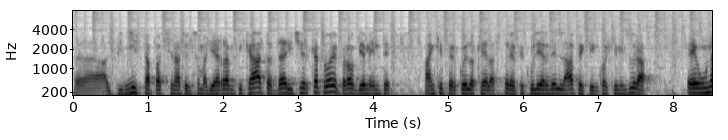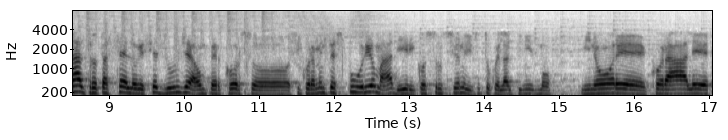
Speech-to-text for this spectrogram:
eh, alpinista appassionato insomma, di arrampicata, da ricercatore, però ovviamente anche per quello che è la storia peculiare dell'ape che in qualche misura è un altro tassello che si aggiunge a un percorso sicuramente spurio ma di ricostruzione di tutto quell'alpinismo minore, corale,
